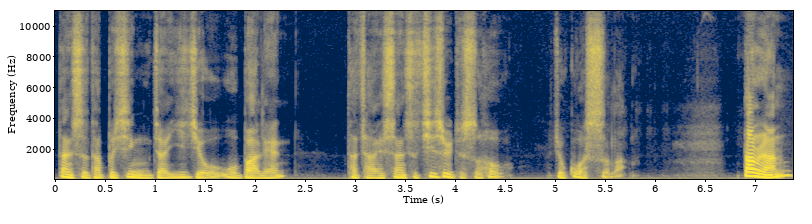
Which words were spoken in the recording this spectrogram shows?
但是他不幸在一九五八年，他才三十七岁的时候就过世了。当然，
